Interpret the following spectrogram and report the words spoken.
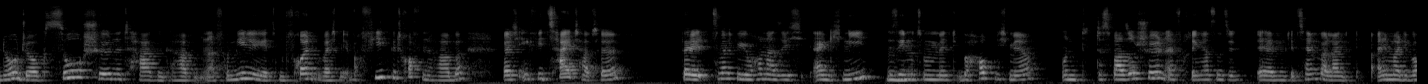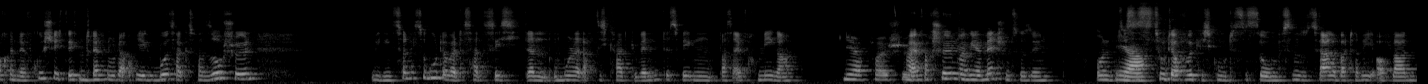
no joke, so schöne Tage gehabt mit meiner Familie, jetzt mit Freunden, weil ich mich einfach viel getroffen habe, weil ich irgendwie Zeit hatte. Weil zum Beispiel Johanna sehe ich eigentlich nie. Wir sehen uns im Moment überhaupt nicht mehr. Und das war so schön, einfach den ganzen ähm, Dezember lang einmal die Woche in der Frühschicht sich zu treffen oder auch ihr Geburtstag. Es war so schön. Mir ging es zwar nicht so gut, aber das hat sich dann um 180 Grad gewendet. Deswegen war es einfach mega. Ja, voll schön. War einfach schön, mal wieder Menschen zu sehen. Und das Ja. ist, tut auch wirklich gut. Das ist so ein bisschen soziale Batterie aufladen.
